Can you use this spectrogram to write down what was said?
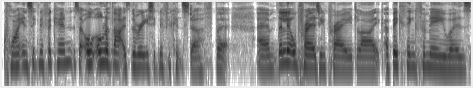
quite insignificant. So all, all of that is the really significant stuff. But um, the little prayers we prayed, like a big thing for me was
